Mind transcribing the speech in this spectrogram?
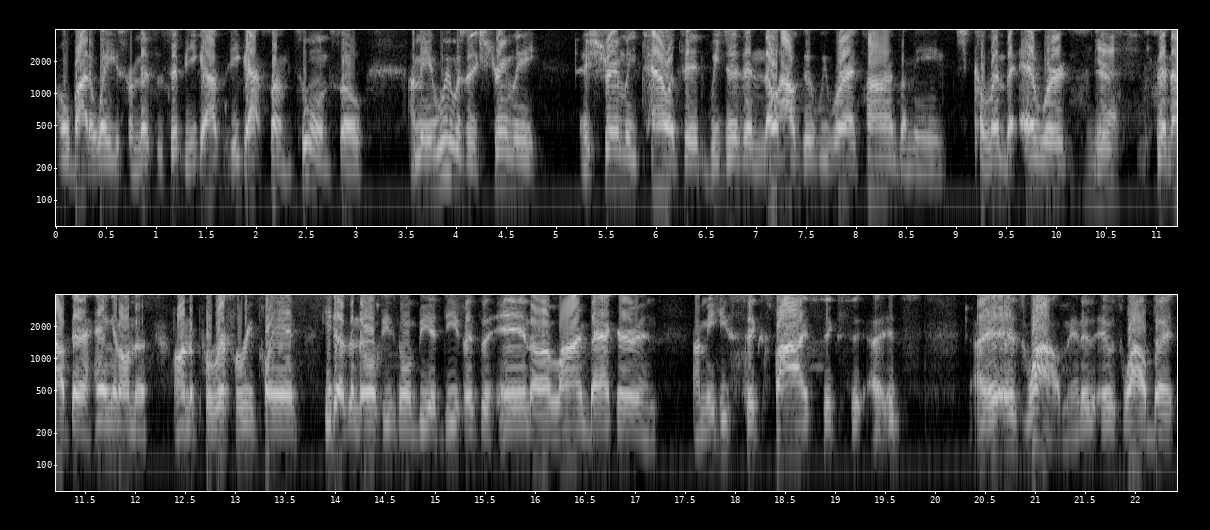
oh, by the way, he's from Mississippi. He got he got something to him. So, I mean, we was extremely extremely talented. We just didn't know how good we were at times. I mean, Kalimba Edwards Yes. just sitting out there hanging on the on the periphery playing. He doesn't know if he's going to be a defensive end or a linebacker, and I mean he's six five, six. six uh, it's uh, it's wild, man. It, it was wild, but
